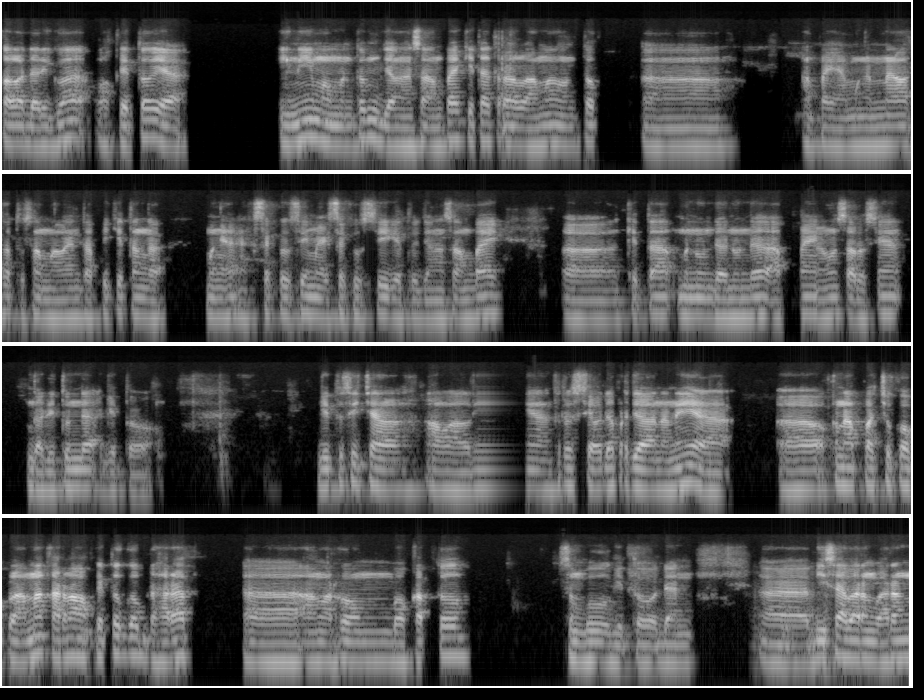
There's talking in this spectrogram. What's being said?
kalau dari gua waktu itu ya ini momentum jangan sampai kita terlalu lama untuk uh, apa ya mengenal satu sama lain tapi kita nggak mengeksekusi mengeksekusi gitu. Jangan sampai uh, kita menunda-nunda apa yang memang seharusnya nggak ditunda gitu. Gitu sih cal awalnya. Terus ya udah perjalanannya ya uh, kenapa cukup lama? Karena waktu itu gue berharap uh, almarhum bokap tuh sembuh gitu. Dan uh, bisa bareng-bareng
